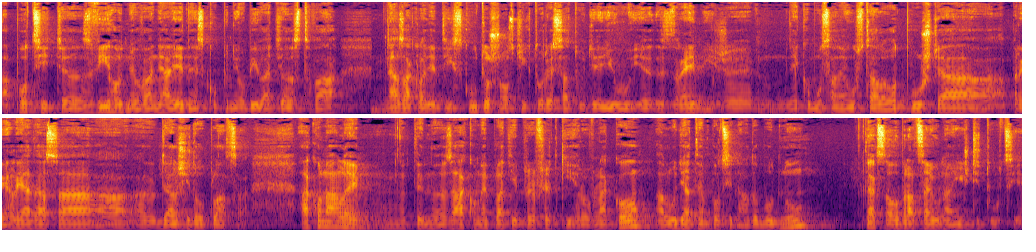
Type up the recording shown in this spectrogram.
a pocit zvýhodňovania jednej skupiny obyvateľstva na základe tých skutočností, ktoré sa tu dejú, je zrejmy, že niekomu sa neustále odpúšťa a, a prehliada sa a, a ďalší dopláca. Ako náhle ten zákon neplatí pre všetkých rovnako a ľudia ten pocit nadobudnú, tak sa obracajú na inštitúcie.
